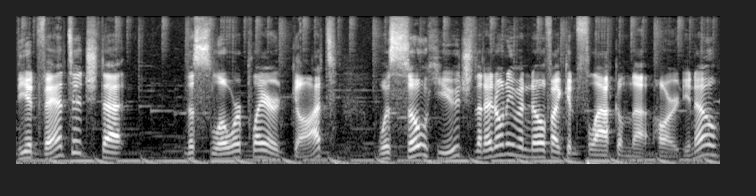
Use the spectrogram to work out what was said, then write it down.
the advantage that the slower player got was so huge that I don't even know if I could flack them that hard, you know?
